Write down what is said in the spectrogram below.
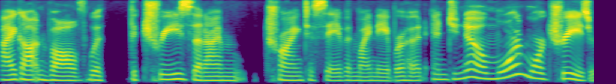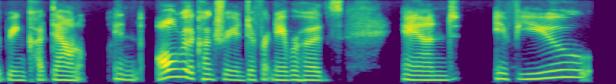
I got involved with the trees that I'm trying to save in my neighborhood. And you know, more and more trees are being cut down in all over the country in different neighborhoods. And if you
